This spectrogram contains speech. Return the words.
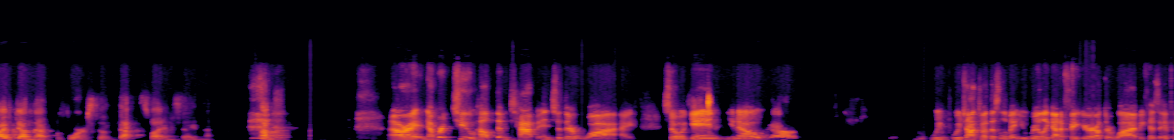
I've done that before, so that's why I'm saying that. all right number two help them tap into their why so again you know oh, we've we talked about this a little bit. You really got to figure out their why because if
